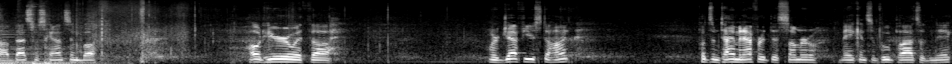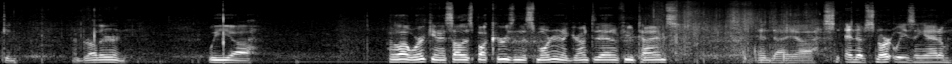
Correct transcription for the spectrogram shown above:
uh, best Wisconsin buck. Out here with uh, where Jeff used to hunt. Put some time and effort this summer making some food plots with Nick and my brother and we uh, put a lot of work in. I saw this buck cruising this morning. and I grunted at him a few times and I uh, ended up snort wheezing at him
